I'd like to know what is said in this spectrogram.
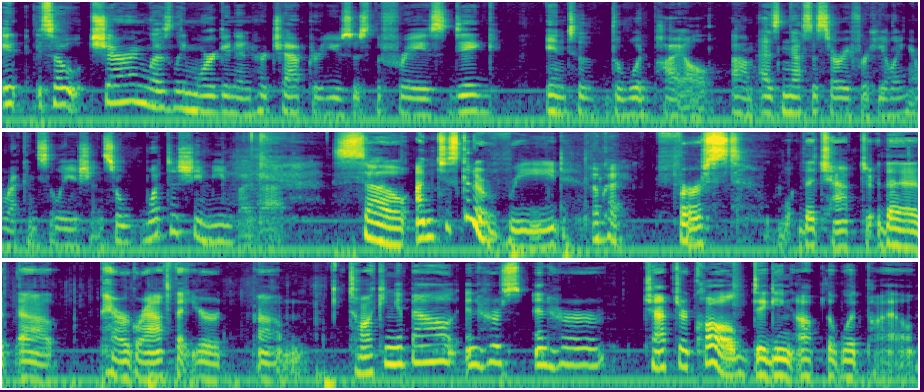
It so Sharon Leslie Morgan in her chapter uses the phrase "dig into the woodpile" um, as necessary for healing and reconciliation. So, what does she mean by that? So I'm just going to read Okay. first the chapter the uh, paragraph that you're um, talking about in her in her chapter called digging up the woodpile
